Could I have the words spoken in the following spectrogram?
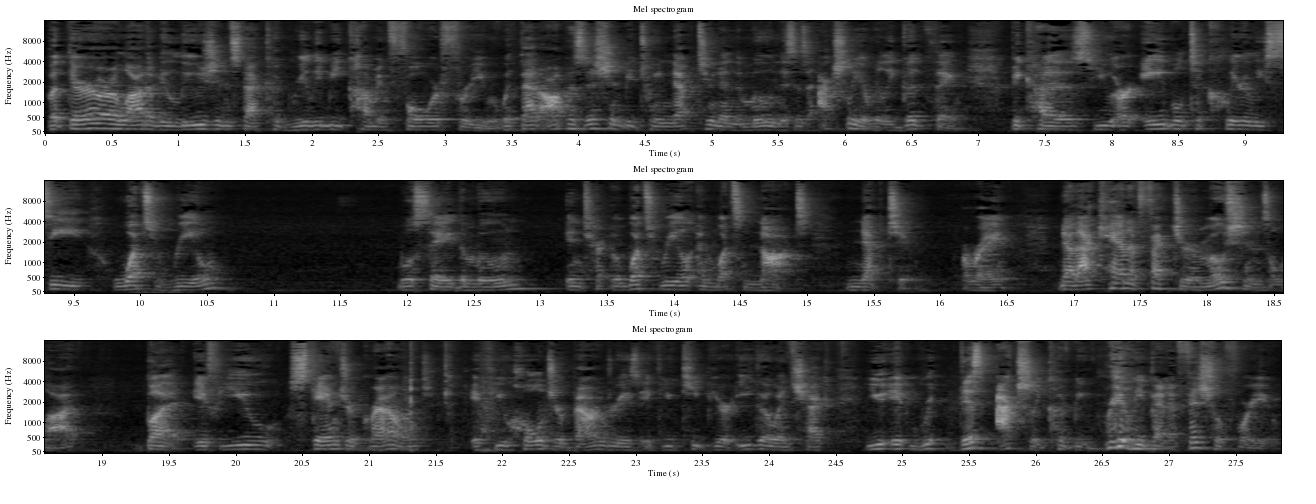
But there are a lot of illusions that could really be coming forward for you. With that opposition between Neptune and the moon, this is actually a really good thing because you are able to clearly see what's real we'll say the moon, in ter- what's real and what's not Neptune, all right? Now that can affect your emotions a lot, But if you stand your ground, if you hold your boundaries, if you keep your ego in check, you it this actually could be really beneficial for you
